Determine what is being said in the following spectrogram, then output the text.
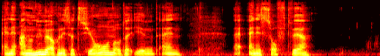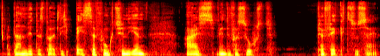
eine anonyme Organisation oder irgendein äh, eine Software, dann wird das deutlich besser funktionieren, als wenn du versuchst, perfekt zu sein.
